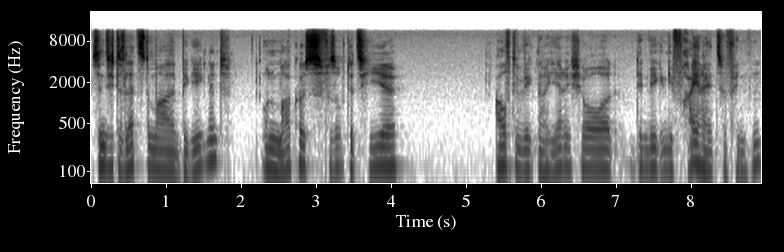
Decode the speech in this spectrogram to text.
sind sich das letzte Mal begegnet und Marcus versucht jetzt hier auf dem Weg nach Jericho den Weg in die Freiheit zu finden.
